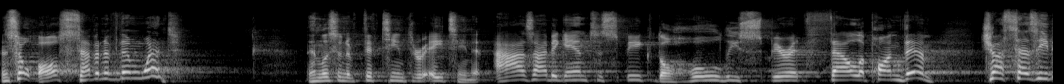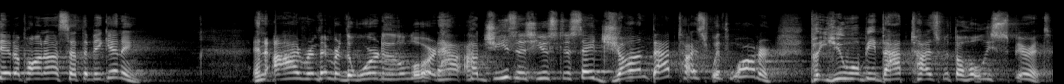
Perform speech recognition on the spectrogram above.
And so all seven of them went. Then listen to 15 through 18. And as I began to speak, the Holy Spirit fell upon them, just as he did upon us at the beginning. And I remembered the word of the Lord, how, how, Jesus used to say, John baptized with water, but you will be baptized with the Holy Spirit.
